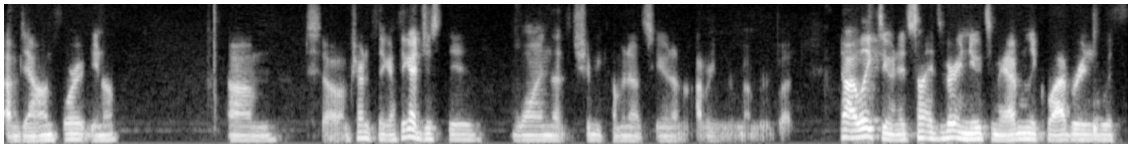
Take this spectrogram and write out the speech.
I'm down for it, you know. Um, so I'm trying to think. I think I just did one that should be coming out soon. I don't, I don't even remember, but no, I like doing it. It's not. It's very new to me. I haven't really collaborated with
